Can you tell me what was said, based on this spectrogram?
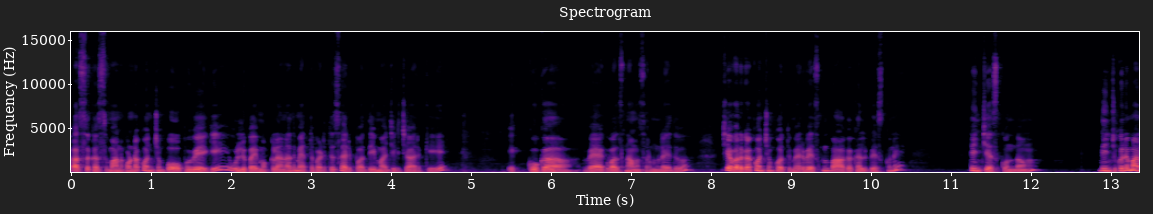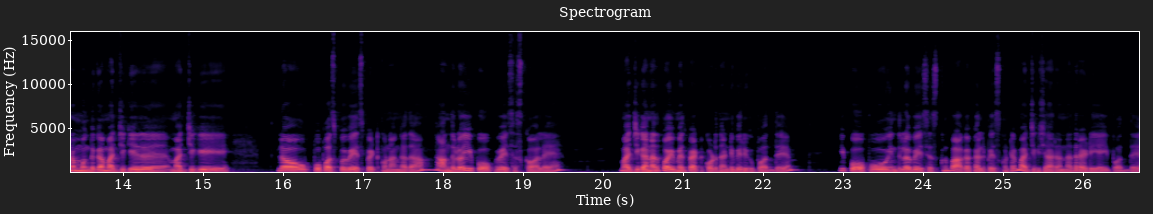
కస్సు కస్సు అనకుండా కొంచెం పోపు వేగి ఉల్లిపాయ ముక్కలు అన్నది మెత్తపడితే సరిపోద్ది మజ్జిగ చారుకి. ఎక్కువగా వేగవలసిన అవసరం లేదు. చివరిగా కొంచెం కొత్తిమీర వేసుకుని బాగా కలిపేసుకుని దించేసుకుందాం. దించుకుని మనం ముందుగా మజ్జిగ మజ్జిగలో ఉప్పు పసుపు వేసి పెట్టుకున్నాం కదా అందులో ఈ పోపు వేసేసుకోవాలి. మజ్జిగ అన్నది పొయ్యి మీద పెట్టకూడదండి విరిగిపోద్ది. ఈ పోపు ఇందులో వేసేసుకుని బాగా కలిపేసుకుంటే మజ్జిగ చారు అన్నది రెడీ అయిపోద్ది.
